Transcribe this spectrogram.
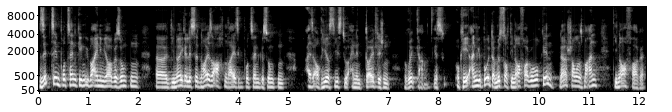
17% gegenüber einem Jahr gesunken, äh, die neu gelisteten Häuser 38% gesunken. Also auch hier siehst du einen deutlichen Rückgang. Jetzt, okay, Angebot, da müsste doch die Nachfrage hochgehen. Ne? Schauen wir uns mal an. Die Nachfrage.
